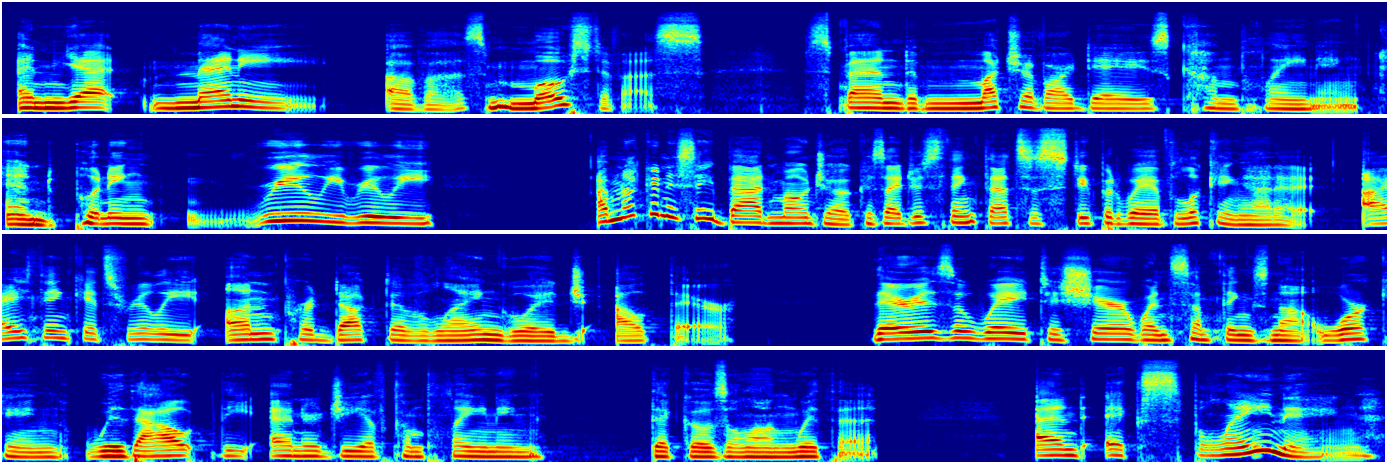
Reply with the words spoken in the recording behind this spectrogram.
And yet, many of us, most of us, spend much of our days complaining and putting really, really, I'm not going to say bad mojo because I just think that's a stupid way of looking at it. I think it's really unproductive language out there. There is a way to share when something's not working without the energy of complaining that goes along with it. And explaining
